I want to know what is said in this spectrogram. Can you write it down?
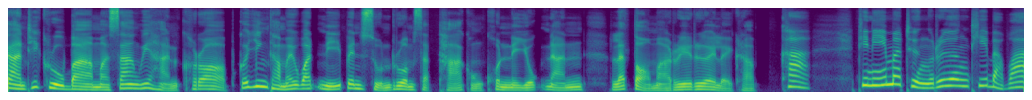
การที่ครูบามาสร้างวิหารครอบ ก็ยิ่งทำให้วัดนี้เป็นศูนย์รวมศรัทธาของคนในยุคนั้น และต่อมาเรื่อยๆ เลยครับค่ะ ทีนี้มาถึงเรื่องที่แบบว่า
